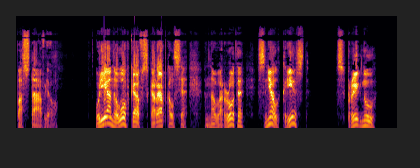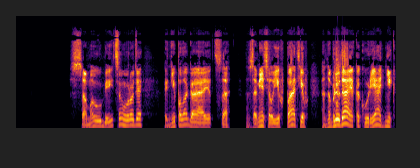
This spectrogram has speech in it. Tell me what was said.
поставлю. Ульяна ловко вскарабкался на ворота, снял крест, спрыгнул. Самоубийцам вроде не полагается, — заметил Евпатьев, наблюдая, как урядник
